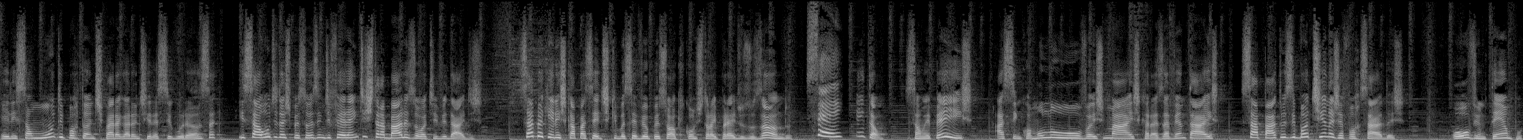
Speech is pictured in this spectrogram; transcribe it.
Eles são muito importantes para garantir a segurança e saúde das pessoas em diferentes trabalhos ou atividades. Sabe aqueles capacetes que você vê o pessoal que constrói prédios usando? Sei. Então, são EPIs, assim como luvas, máscaras, aventais, sapatos e botinas reforçadas. Houve um tempo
